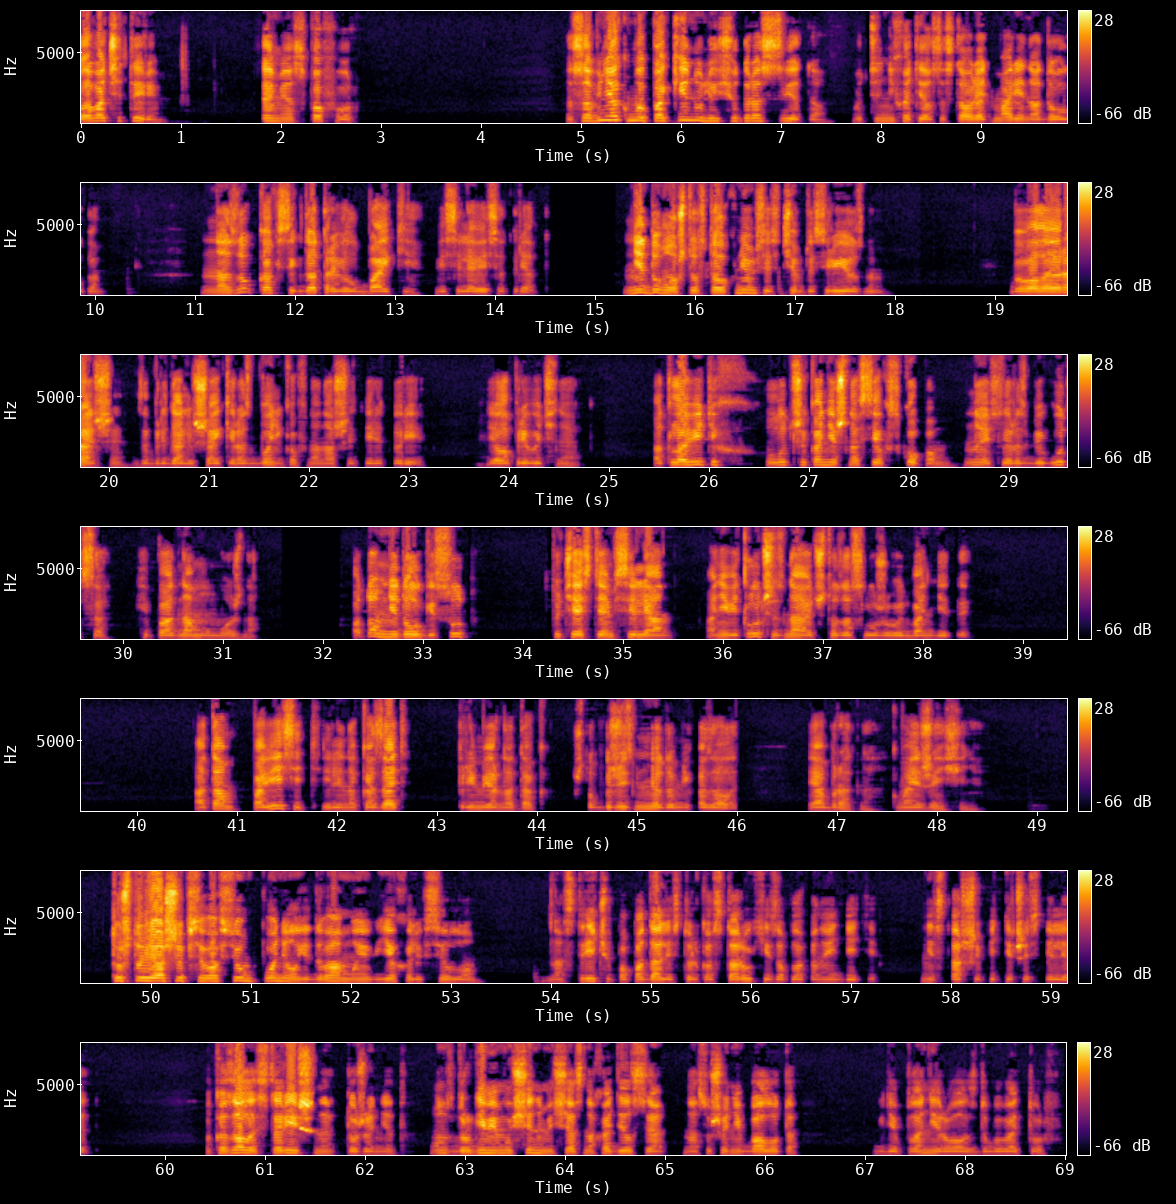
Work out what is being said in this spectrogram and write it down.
Глава 4. Эмиоспофор. Особняк мы покинули еще до рассвета. Очень не хотелось оставлять Мари надолго. Назук, как всегда, травил байки, веселя весь отряд. Не думал, что столкнемся с чем-то серьезным. Бывало и раньше, забредали шайки разбойников на нашей территории. Дело привычное. Отловить их Лучше, конечно, всех скопом, но если разбегутся, и по одному можно. Потом недолгий суд с участием селян. Они ведь лучше знают, что заслуживают бандиты. А там повесить или наказать примерно так, чтобы жизнь медом не казалась. И обратно, к моей женщине. То, что я ошибся во всем, понял, едва мы въехали в село. Навстречу попадались только старухи и заплаканные дети, не старше пяти-шести лет. Оказалось, старейшины тоже нет. Он с другими мужчинами сейчас находился на осушении болота, где планировалось добывать торф.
